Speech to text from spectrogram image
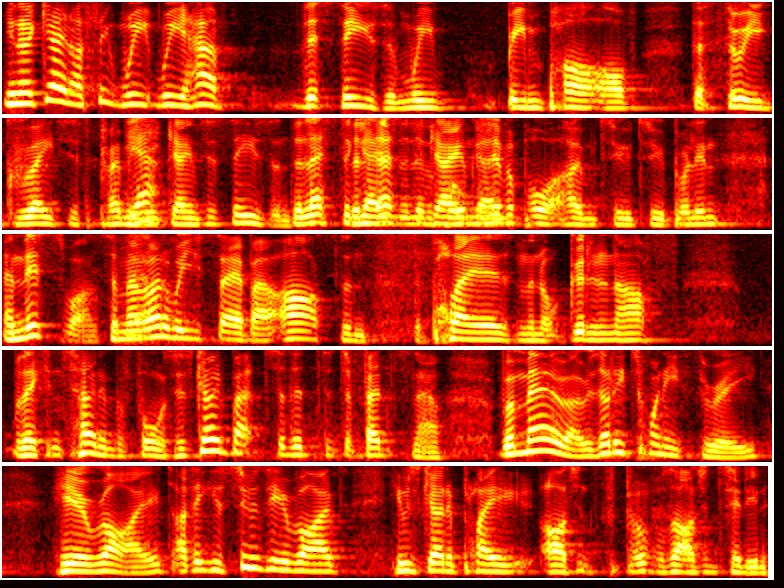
You know, again, I think we, we have this season we've been part of the three greatest Premier Yeah. League games this season. The Leicester game, the Leicester Liverpool game, the. Liverpool at home, 2 2, brilliant. And this one. So, no matter what you say about us and the players and they're not good enough, they can turn in performances. Going back to the, the defence now, Romero is only 23. He arrived. I think as soon as he arrived, he was going to play Argent, was Argentinian.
